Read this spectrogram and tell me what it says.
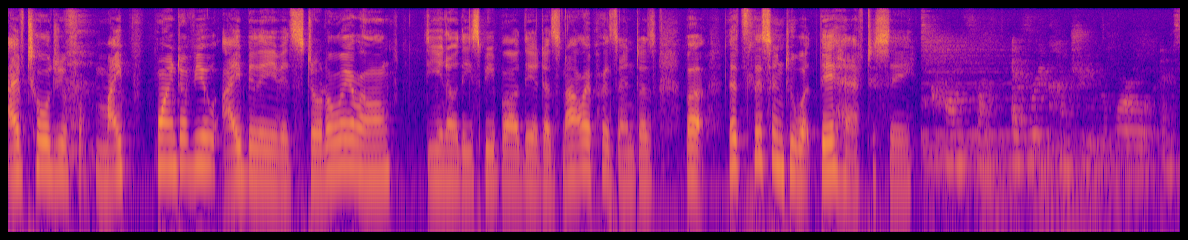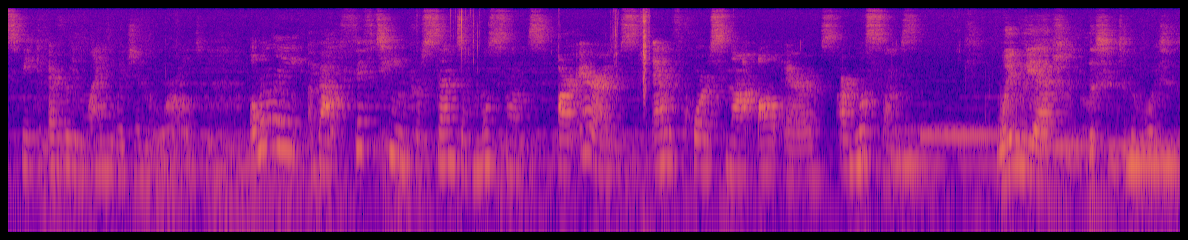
I've told you my point of view, I believe it's totally wrong. You know, these people out there does not represent us. But let's listen to what they have to say. come from every country in the world and speak every language in the world. Only about 15% of Muslims are Arabs, and of course, not all Arabs are Muslims. when we actually listen to the voices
